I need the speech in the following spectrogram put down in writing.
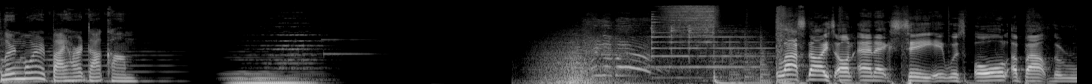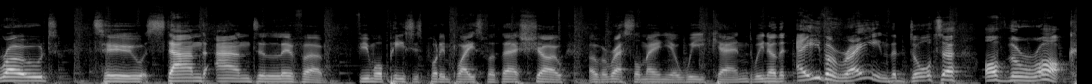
Learn more at byheart.com. Last night on NXT, it was all about the road to stand and deliver. Few more pieces put in place for their show over WrestleMania weekend. We know that Ava Raine, the daughter of The Rock,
